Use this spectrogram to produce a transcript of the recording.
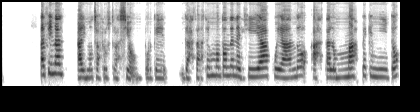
Al final hay mucha frustración porque gastaste un montón de energía cuidando hasta lo más pequeñito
